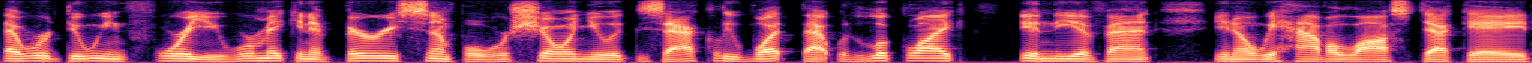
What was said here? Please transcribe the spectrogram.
that we're doing for you. We're making it very simple. We're showing you exactly what that would look like in the event you know we have a lost decade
